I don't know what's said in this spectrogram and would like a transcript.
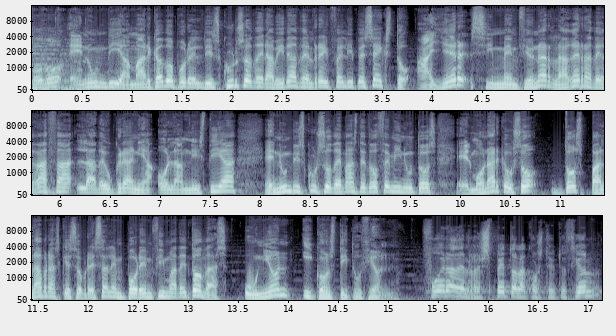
Todo en un día marcado por el discurso de Navidad del rey Felipe VI. Ayer, sin mencionar la guerra de Gaza, la de Ucrania o la amnistía, en un discurso de más de 12 minutos, el monarca usó dos palabras que sobresalen por encima de todas, unión y constitución. Fuera del respeto a la Constitución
